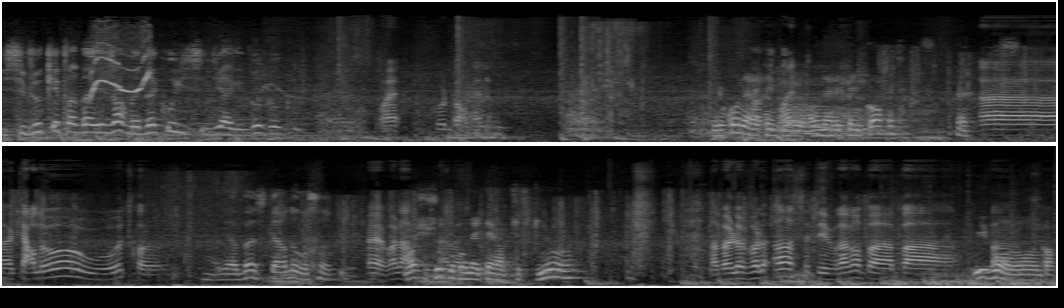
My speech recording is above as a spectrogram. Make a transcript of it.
Il s'est bloqué pendant les arbres et d'un coup il s'est dit allez go go go. Ouais, go le bordel. Du coup, on a arrêté une Ouais. on a arrêté une quoi en fait Euh, Carnot ou autre. euh, Il y a Buzz Carnot. Ouais, voilà. Moi, je suis chaud Ah, pour qu'on a été un petit spino. Hein. Ah bah le vol 1 c'était vraiment pas... pas... Oui, bon, Bah, on, on part-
